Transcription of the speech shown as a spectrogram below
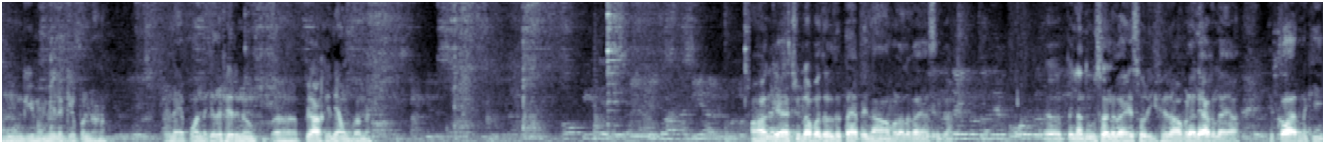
ਮੂੰਗੀ ਮੰਮੀ ਲੱਗੇ ਭੁੰਨਣ। ਪਹਿਲਾਂ ਭੁੰਨ ਕੇ ਤੇ ਫਿਰ ਇਹਨੂੰ ਭਿਆ ਕੇ ਲਿਆਉਂਗਾ ਮੈਂ। ਆਹ ਗੈਸ ਚੁੱਲ੍ਹਾ ਬਦਲ ਦਿੱਤਾ ਹੈ। ਪਹਿਲਾਂ ਆਹ ਵਾਲਾ ਲਗਾਇਆ ਸੀਗਾ। ਪਹਿਲਾਂ ਦੂਸਰਾ ਲਗਾਇਆ ਸੌਰੀ ਫਿਰ ਆਹ ਵਾਲਾ ਲਿਆ ਕੇ ਲਾਇਆ। ਇਹ ਕਾਰਨ ਕੀ?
